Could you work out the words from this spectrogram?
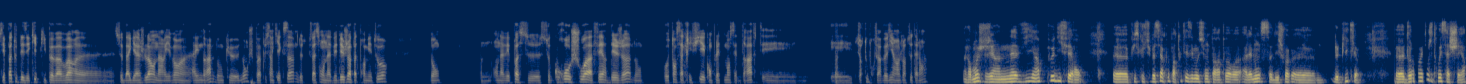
c'est pas toutes les équipes qui peuvent avoir ce bagage-là en arrivant à, une draft. Donc non, je suis pas plus inquiet que ça. De toute façon, on n'avait déjà pas de premier tour, donc on n'avait pas ce, gros choix à faire déjà. Donc autant sacrifier complètement cette draft et, et surtout pour faire venir un joueur de ce talent-là. Alors moi, j'ai un avis un peu différent. Euh, puisque je suis passé un peu par toutes les émotions par rapport à l'annonce des choix de pic. Euh, dans un premier temps, j'ai trouvé ça cher.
